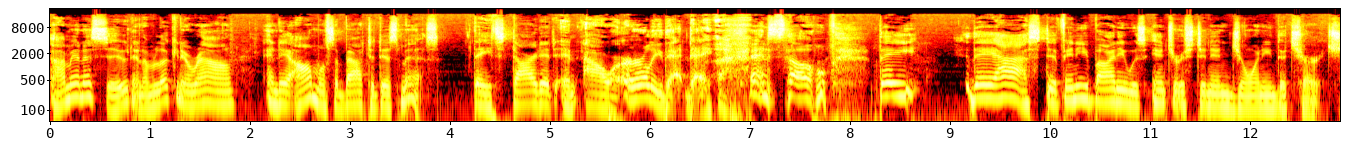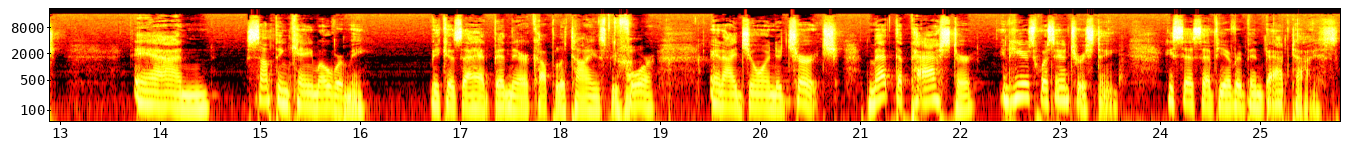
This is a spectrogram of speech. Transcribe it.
I'm in a suit, and I'm looking around, and they're almost about to dismiss. They started an hour early that day, and so they they asked if anybody was interested in joining the church, and something came over me because I had been there a couple of times before, and I joined the church, met the pastor, and here's what's interesting. He says, "Have you ever been baptized?"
